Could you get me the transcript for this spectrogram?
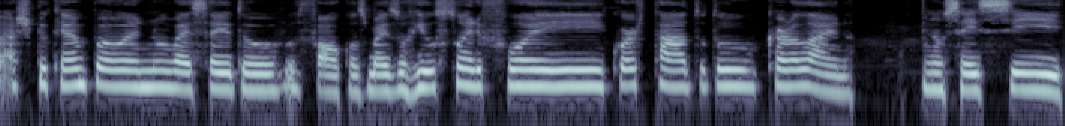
Acho que o Campbell não vai sair do Falcons, mas o Houston ele foi cortado do Carolina. Não sei se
